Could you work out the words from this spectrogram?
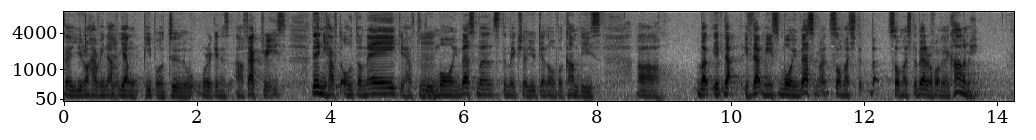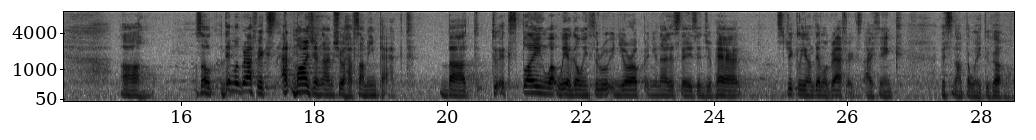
that you don't have enough young people to work in uh, factories. Then you have to automate, you have to do mm. more investments to make sure you can overcome these. Uh, but if that, if that means more investment, so much, the, so much the better for the economy. Uh, so demographics at margin, I'm sure, have some impact. But to explain what we are going through in Europe and United States and Japan, strictly on demographics, I think it's not the way to go.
